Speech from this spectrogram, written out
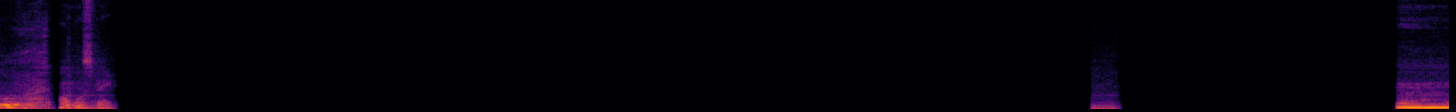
Ooh, almost made Hmm.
